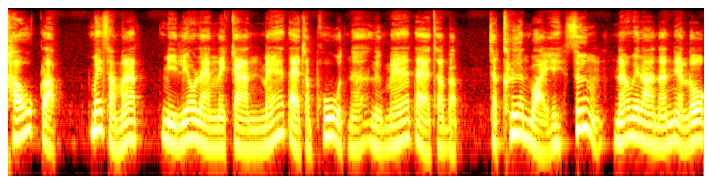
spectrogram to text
เขากลับไม่สามารถมีเลี้ยวแรงในการแม้แต่จะพูดนะหรือแม้แต่จะแบบ จะเคลื่อนไหว ซึ่งณเวลานั้นเนี่ยโรค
